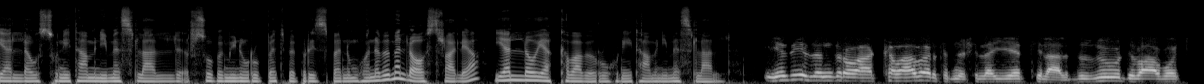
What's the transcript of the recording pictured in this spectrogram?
ያለውስ ሁኔታ ምን ይመስላል? እርስዎ በሚኖሩበት በብሪዝበንም ሆነ በመላው አውስትራሊያ ያለው የአከባበሩ ሁኔታ ምን ይመስላል? የዚህ ዘንድሮ አከባበር ትንሽ ለየት ይላል። ብዙ ድባቦች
